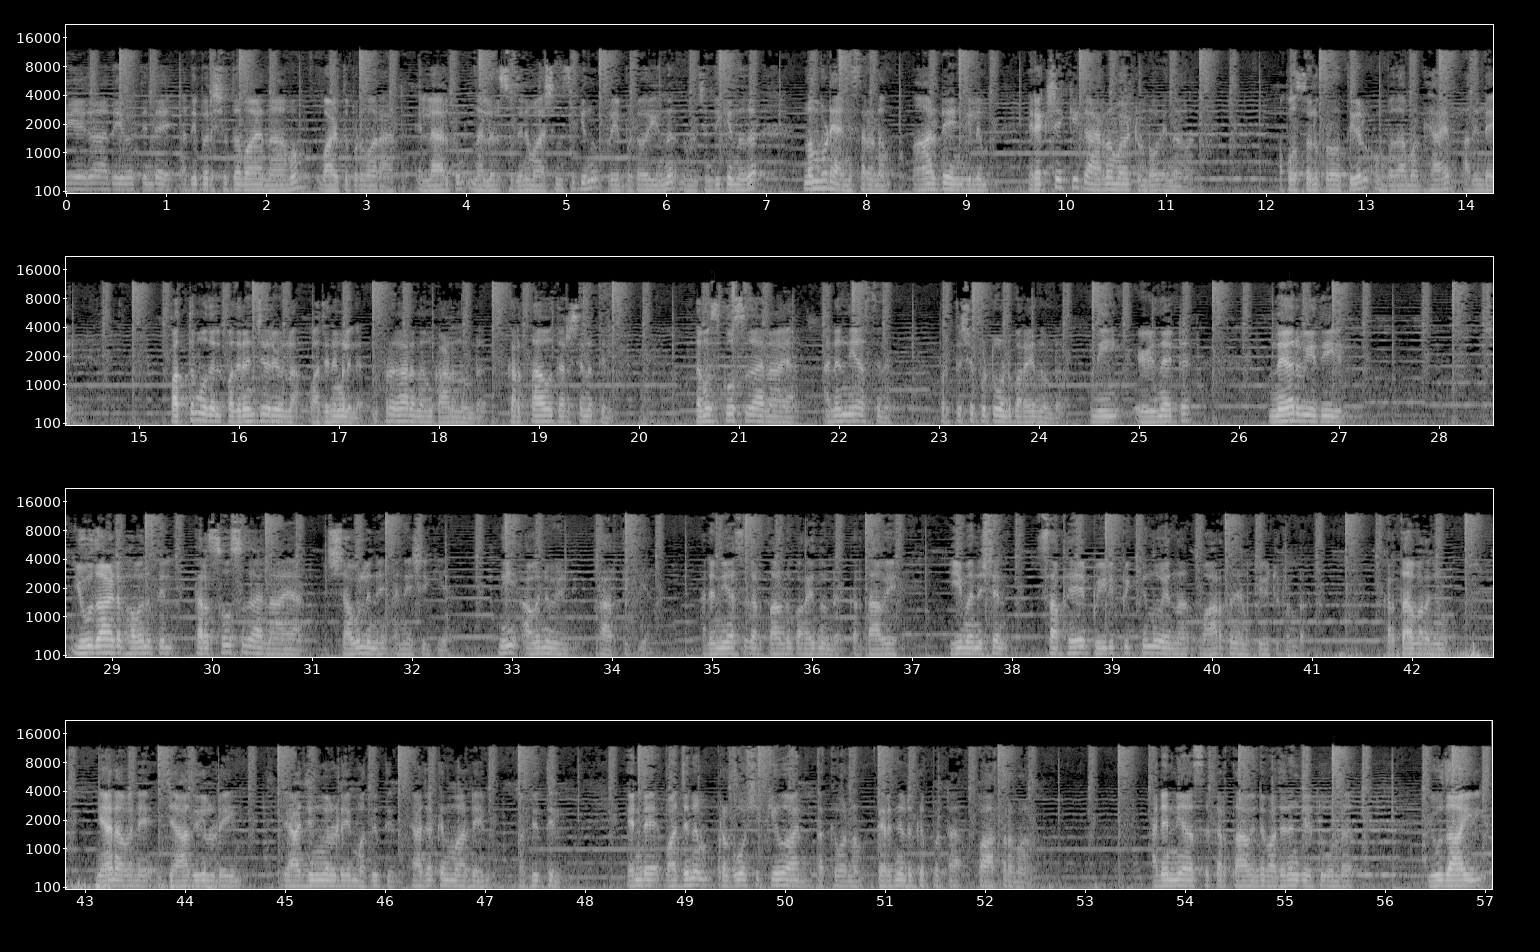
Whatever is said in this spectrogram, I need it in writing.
ത്രിയേക ദൈവത്തിന്റെ അതിപരിശുദ്ധമായ നാമം വാഴ്ത്തപ്പെടുമാറാകട്ടെ. എല്ലാവർക്കും നല്ലൊരു സുദിനം ആശംസിക്കുന്നു. പ്രിയപ്പെട്ടവർ ഇന്ന് നമ്മൾ ചിന്തിക്കുന്നത് നമ്മുടെ അനുസരണം ആരുടെയെങ്കിലും രക്ഷയ്ക്ക് കാരണമായിട്ടുണ്ടോ എന്നാണ്. അപ്പോസ്തല പ്രവൃത്തികൾ ഒമ്പതാം അധ്യായം അതിന്റെ പത്ത് മുതൽ പതിനഞ്ച് വരെയുള്ള വചനങ്ങളിൽ ഇപ്രകാരം നാം കാണുന്നുണ്ട്. കർത്താവ് ദർശനത്തിൽ ദമസ്കോസുകാരനായ അനന്യാസിന് പ്രത്യക്ഷപ്പെട്ടുകൊണ്ട് പറയുന്നുണ്ട് നീ എഴുന്നേറ്റ് നേർവീതിയിൽ യൂതായുടെ ഭവനത്തിൽ തർസോസുകാരനായ ഷൗലിനെ അന്വേഷിക്കുക. നീ അവനു വേണ്ടി പ്രാർത്ഥിക്കുക. അനന്യാസ് കർത്താവിനോട് പറയുന്നുണ്ട് കർത്താവെ ഈ മനുഷ്യൻ സഭയെ പീഡിപ്പിക്കുന്നു എന്ന വാർത്ത ഞാൻ കേട്ടിട്ടുണ്ട്. കർത്താവ് പറഞ്ഞു ഞാൻ അവനെ ജാതികളുടെയും രാജ്യങ്ങളുടെയും മധ്യത്തിൽ രാജാക്കന്മാരുടെയും മധ്യത്തിൽ എന്റെ വചനം പ്രഘോഷിക്കുവാൻ തക്കവണ്ണം തിരഞ്ഞെടുക്കപ്പെട്ട പാത്രമാണ്. അനന്യാസ് കർത്താവിന്റെ വചനം കേട്ടുകൊണ്ട് യൂതായിൽ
